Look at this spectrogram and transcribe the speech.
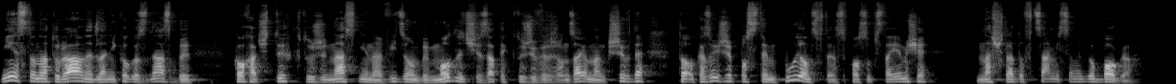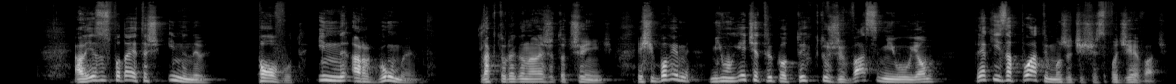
nie jest to naturalne dla nikogo z nas, by kochać tych, którzy nas nienawidzą, by modlić się za tych, którzy wyrządzają nam krzywdę, to okazuje się, że postępując w ten sposób stajemy się naśladowcami samego Boga. Ale Jezus podaje też inny powód, inny argument, dla którego należy to czynić. Jeśli bowiem miłujecie tylko tych, którzy was miłują, to jakiej zapłaty możecie się spodziewać?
